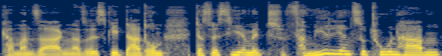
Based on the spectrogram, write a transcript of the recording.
kann man sagen. Also es geht darum, dass wir es hier mit Familien zu tun haben,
